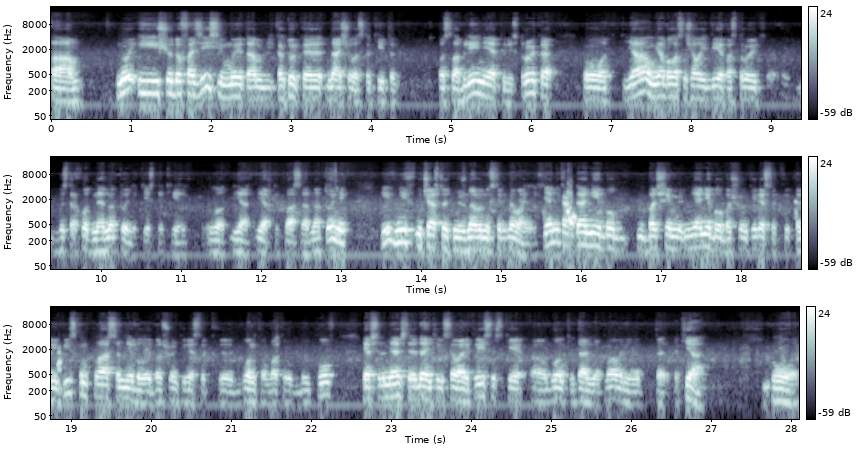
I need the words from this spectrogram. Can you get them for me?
Ну и еще до Фазиси мы там, как только началось какие-то послабления, перестройка, вот, я, у меня была сначала идея построить быстроходный однотонник, есть такие вот, яхты класса однотонник – и в них участвовать в международных соревнованиях. Я никогда не был большим, у меня не было большого интереса к олимпийским классам, не было большого интереса к гонкам вокруг буйков. Я всегда, меня всегда интересовали крейсерские э, гонки дальнего плавания, океан. Вот.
